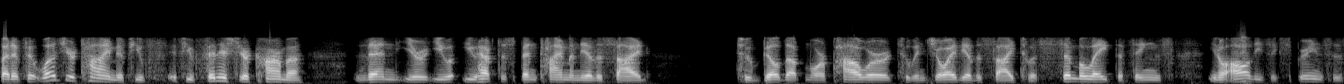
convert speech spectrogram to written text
But if it was your time, if you if you finished your karma, then you're you you have to spend time on the other side to build up more power, to enjoy the other side, to assimilate the things, you know, all these experiences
